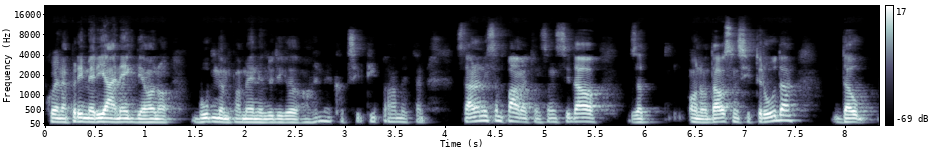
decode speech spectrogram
koje, na primjer, ja negdje ono bubnem pa mene ljudi gledaju, ajme, kak si ti pametan. Stvarno nisam pametan, sam si dao, za, ono, dao sam si truda da u-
